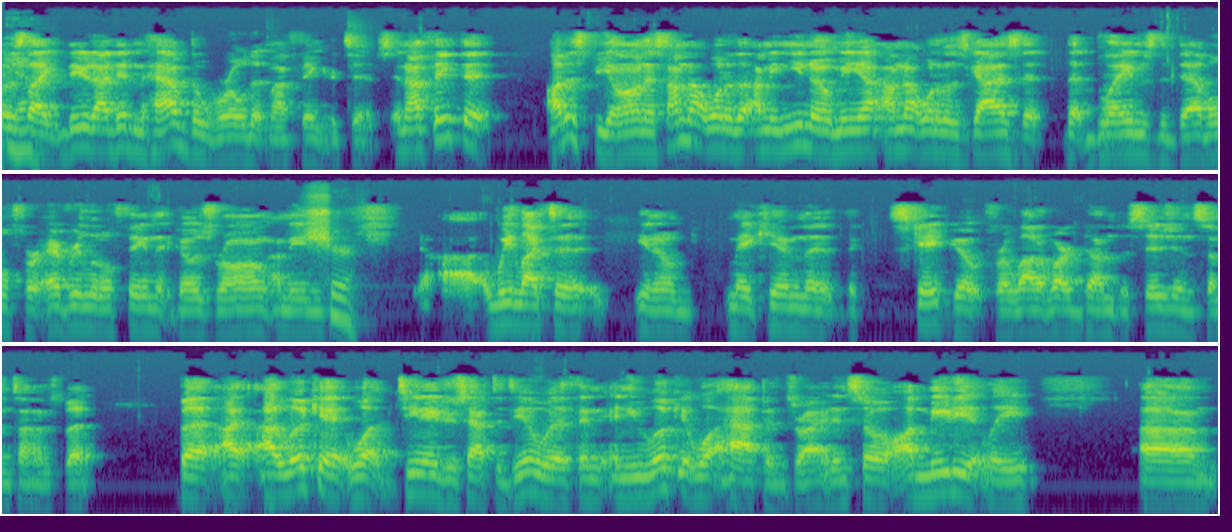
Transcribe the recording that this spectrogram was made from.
was yeah. like, dude, I didn't have the world at my fingertips. And I think that I'll just be honest. I'm not one of the, I mean, you know me, I, am not one of those guys that, that blames the devil for every little thing that goes wrong. I mean, sure. Uh, we like to, you know, make him the, the scapegoat for a lot of our dumb decisions sometimes. But, but I, I look at what teenagers have to deal with and, and you look at what happens, right? And so immediately, um,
